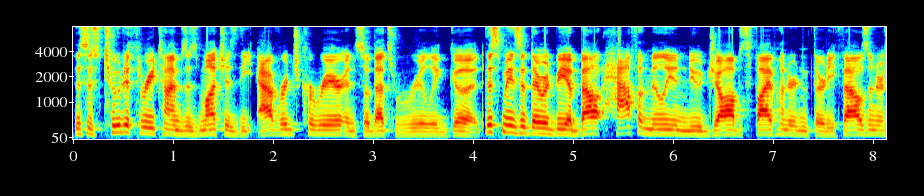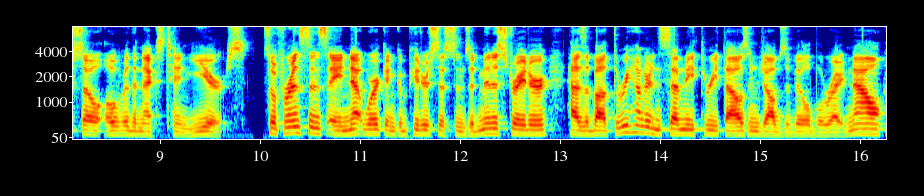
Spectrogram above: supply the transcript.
This is two to three times as much as the average career, and so that's really good. This means that there would be about half a million new jobs, 530,000 or so, over the next 10 years. So for instance, a network and computer systems administrator has about 373,000 jobs available right now.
